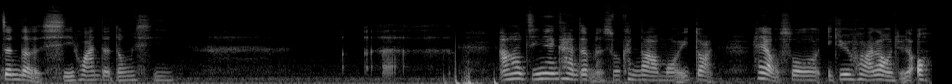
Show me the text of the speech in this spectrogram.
真的喜欢的东西。呃然后今天看这本书，看到某一段。他有说一句话，让我觉得哦，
